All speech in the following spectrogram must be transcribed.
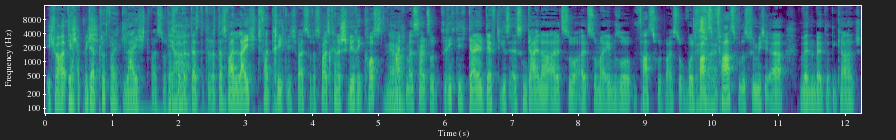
ich war, Der, ich habe mich, der Plot war halt leicht, weißt du. Das, Ja. war, das, das, das war leicht verträglich, weißt du. Das war jetzt keine schwere Kost. Ja. Manchmal ist halt so richtig geil, deftiges Essen geiler als so, als so mal eben so Fastfood, weißt du. Obwohl Fast, Fastfood ist für mich eher When Black the Couch.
